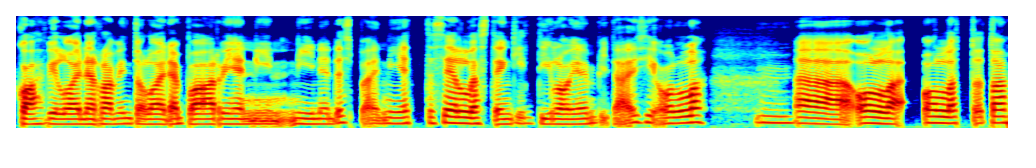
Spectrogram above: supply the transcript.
kahviloiden, ravintoloiden, baarien niin, niin edespäin, niin että sellaistenkin tilojen pitäisi olla, mm. ää, olla, olla, tota,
